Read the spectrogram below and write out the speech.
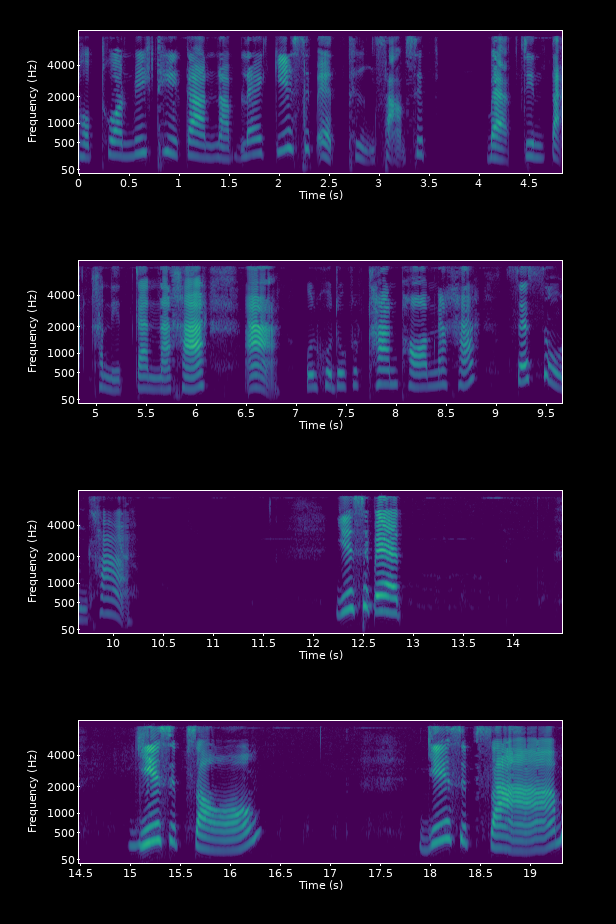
ทบทวนวิธีการนับเลข 21 ถึง 30 แบบจินตะคณิตกันนะคะ อ่า คุณครูทุกทุกท่านพร้อมนะคะ เซตศูนย์ค่ะ 21 22 23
